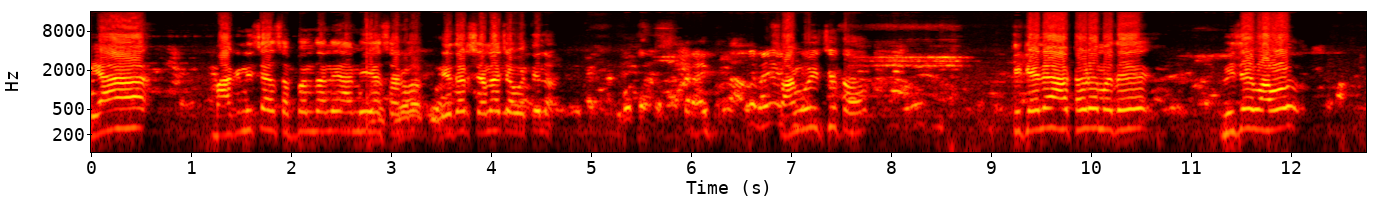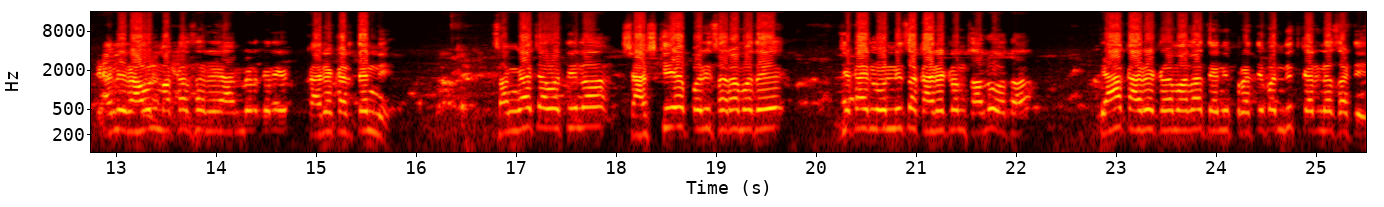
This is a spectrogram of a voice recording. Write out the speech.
या मागणीच्या संबंधाने आम्ही या सर्व निदर्शनाच्या वतीनं सांगू इच्छितो की गेल्या आठवड्यामध्ये विजय वाऊळ आणि राहुल मकासर हे आंबेडकरी कार्यकर्त्यांनी संघाच्या वतीनं शासकीय परिसरामध्ये जे काही नोंदणीचा कार्यक्रम चालू होता त्या कार्यक्रमाला त्यांनी प्रतिबंधित करण्यासाठी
